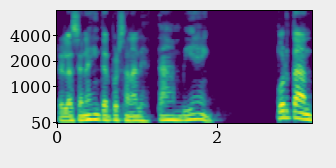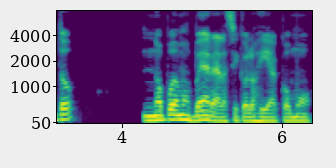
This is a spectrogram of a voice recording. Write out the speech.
relaciones interpersonales también. Por tanto, no podemos ver a la psicología como,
